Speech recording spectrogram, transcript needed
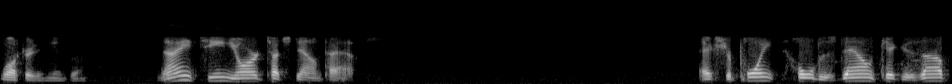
walked right in the end zone. 19-yard touchdown pass. Extra point, hold is down, kick is up,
